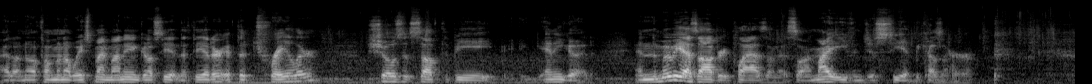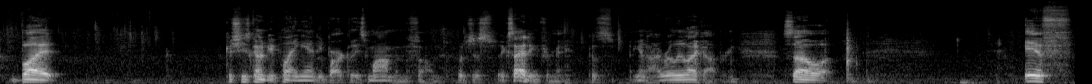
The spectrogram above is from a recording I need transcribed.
I don't know if I'm going to waste my money and go see it in the theater. If the trailer shows itself to be any good, and the movie has Aubrey Plaza in it, so I might even just see it because of her. But because she's going to be playing Andy Barclay's mom in the film, which is exciting for me because you know I really like Aubrey. So if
